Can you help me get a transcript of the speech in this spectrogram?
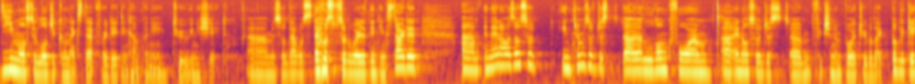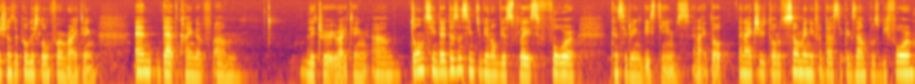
the most illogical next step for a dating company to initiate. Um, and so that was that was sort of where the thinking started. Um, and then I was also in terms of just uh, long form uh, and also just um, fiction and poetry, but like publications that publish long form writing and that kind of um, literary writing um, don't seem there doesn't seem to be an obvious place for considering these themes. And I thought, and I actually thought of so many fantastic examples before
